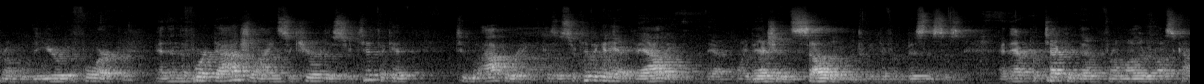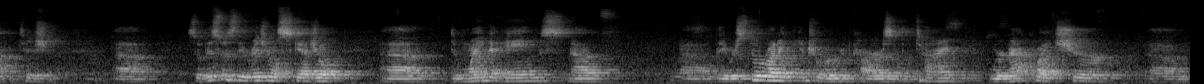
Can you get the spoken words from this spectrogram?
from the year before. And then the Fort Dodge line secured a certificate to operate because the certificate had value at that point. They actually would sell them between different businesses. And that protected them from other bus competition. Uh, so this was the original schedule. Uh, to Ames. Now, uh, they were still running interurban cars at the time. We're not quite sure um,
